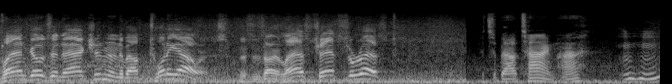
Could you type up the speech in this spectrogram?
Plan goes into action in about 20 hours. This is our last chance to rest. It's about time, huh? Mm-hmm.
